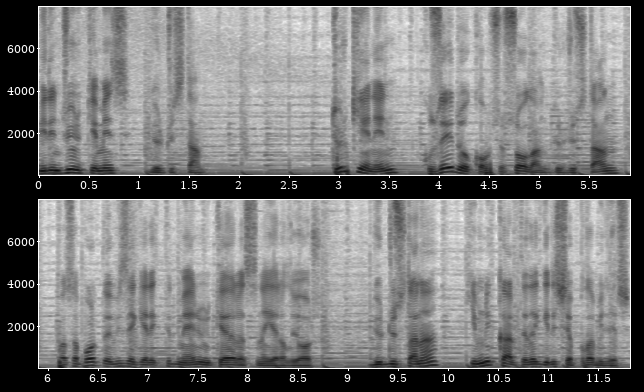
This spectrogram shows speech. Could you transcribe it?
Birinci ülkemiz Gürcistan. Türkiye'nin kuzeydoğu komşusu olan Gürcistan, pasaport ve vize gerektirmeyen ülkeler arasında yer alıyor. Gürcistan'a kimlik kartıyla giriş yapılabilir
